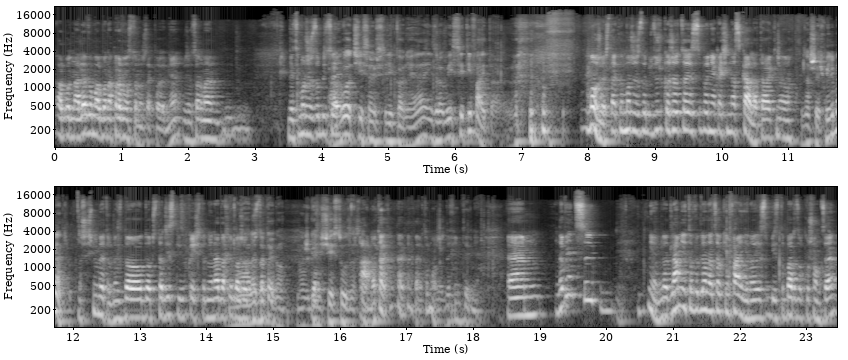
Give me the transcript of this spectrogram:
albo na lewą, albo na prawą stronę, że tak powiem, nie? Więc one mają, więc możesz zrobić sobie, Albo w silikonie i zrobić City Fighter możesz, tak, no możesz zrobić, tylko że to jest zupełnie jakaś inna skala, tak, no, na 6 mm. na 6 mm, więc do, do 40 zwykle się to nie nada, chyba, że... No, po ale do tak- tego masz gęściej stół za sobą. A, no tak, tak, tak, tak, to może, definitywnie. Em, no więc, y, nie wiem, no dla mnie to wygląda całkiem fajnie, no jest, jest to bardzo kuszące.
